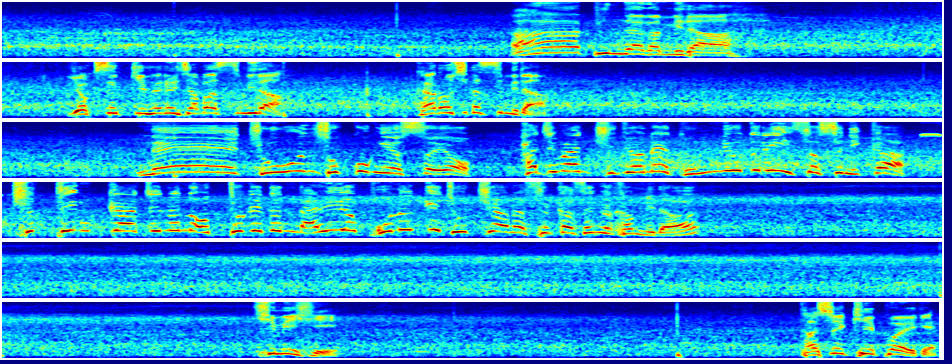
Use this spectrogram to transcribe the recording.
아 빗나갑니다. 역습 기회를 잡았습니다. 가로챘습니다. 네, 좋은 속공이었어요. 하지만 주변에 동료들이 있었으니까 슈팅까지는 어떻게든 날려보는 게 좋지 않았을까 생각합니다. 키미히 다시 키퍼에게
